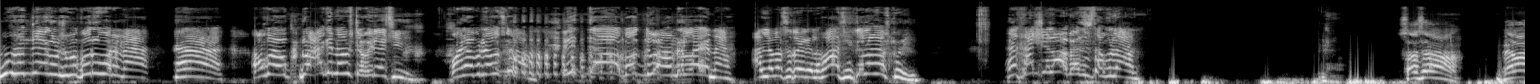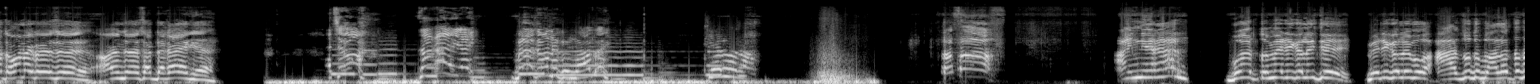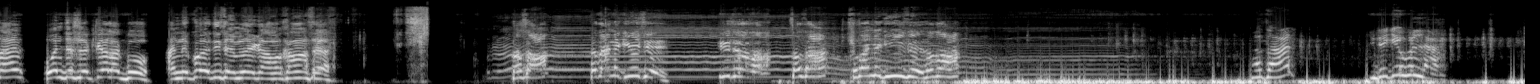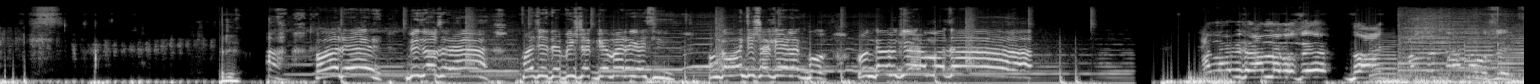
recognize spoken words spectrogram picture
মুহন দিয়ে কোনো সময় গরু করে না। হ্যাঁ আমরা একটু আগে নষ্ট হয়ে গেছি অনেক পরে নষ্ট করলাম এটা বদ্ধ আমরা লাগে না। আল্লাহ বাসা হয়ে গেল। বাস চলো নষ্ট করি হ্যাঁ খাইছে না। বেঁচে চাচা বেলা তো অনেক হয়েছে। আমি যাই সাত দেখায় গে আচ্ছা এই কেন না আইনের বর তো মেডিকেল হইছে? মেডিকেল হইব। আর যদি ভালো তো থাকে পঞ্চাশ লাখ টাকা লাগবো। আইনে কয়ে দিছে আমি আমার খাম আছে। চাচা চাচা আইনে কি হয়েছে কি হয়েছে দাদা সবাই নাকি কি হয়েছে দাদা বাজার এটা কি বললাম আরে। মাঝে দিয়ে বিশ টাকা মারে গেছি। পঞ্চাশ টাকা লাগবো। অঙ্কা আমি কি করলাম আল্লাহ আল্লাহ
